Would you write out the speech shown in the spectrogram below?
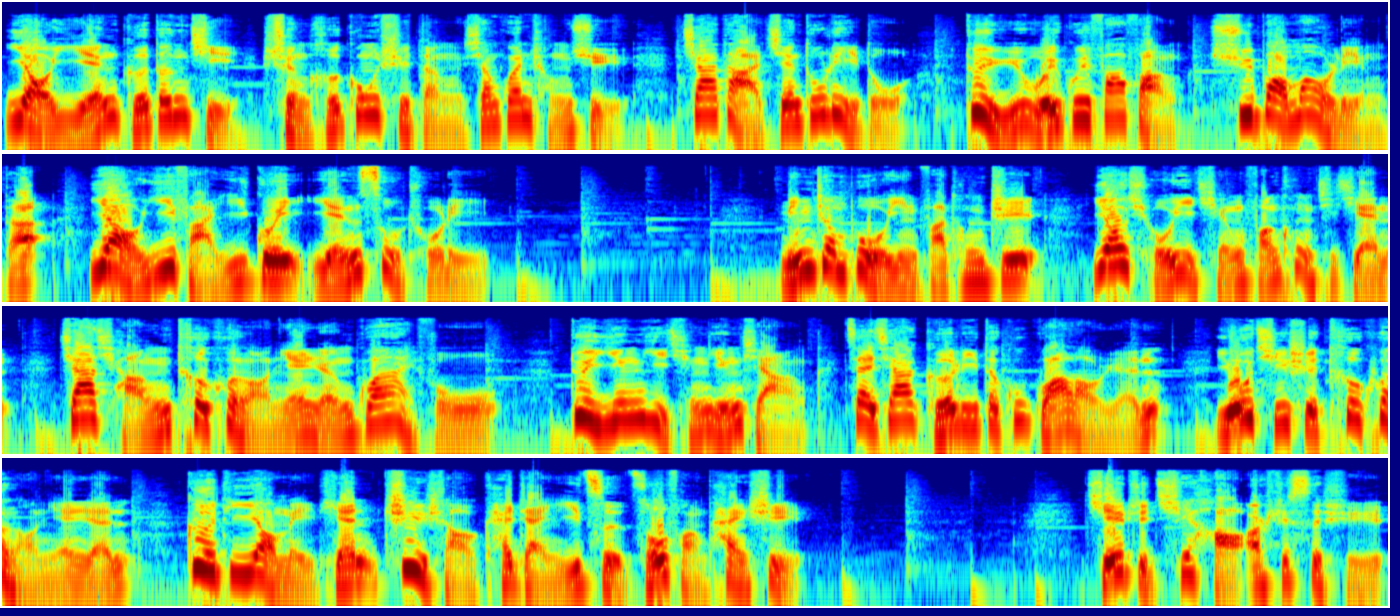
要严格登记、审核公示等相关程序，加大监督力度。对于违规发放、虚报冒领的，要依法依规严肃处理。民政部印发通知，要求疫情防控期间加强特困老年人关爱服务。对因疫情影响在家隔离的孤寡老人，尤其是特困老年人，各地要每天至少开展一次走访探视。截止七号二十四时，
